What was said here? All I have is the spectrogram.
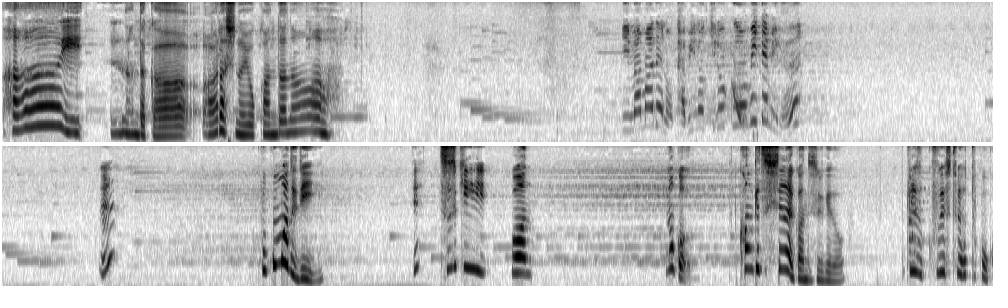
はーい。なんだか嵐の予感だな。今まででいい？え？続きはなんか完結してない感じするけど。とりあえずクエストやっとこうか。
